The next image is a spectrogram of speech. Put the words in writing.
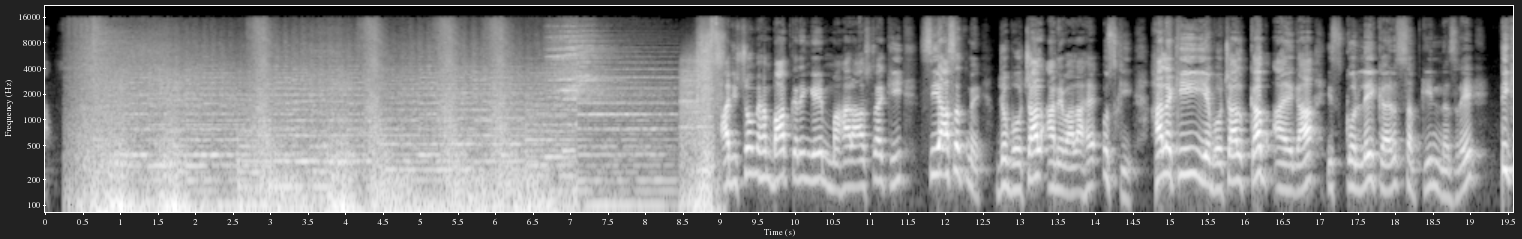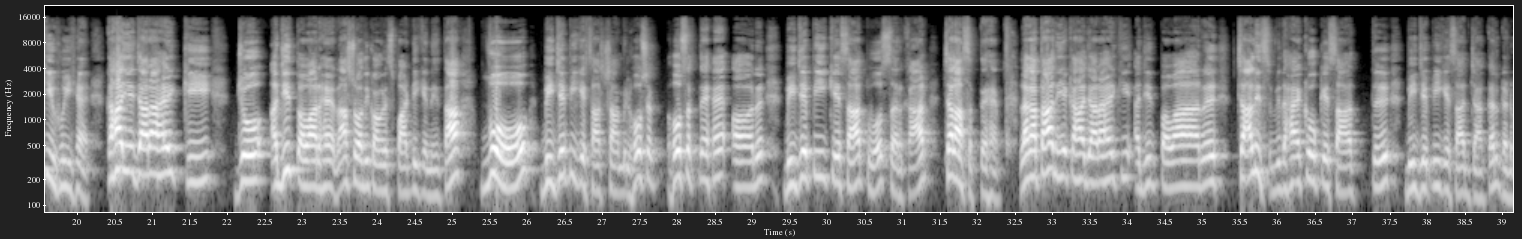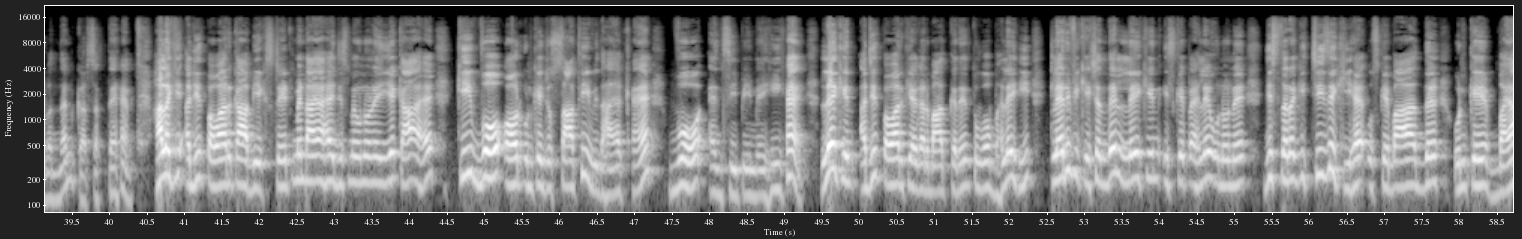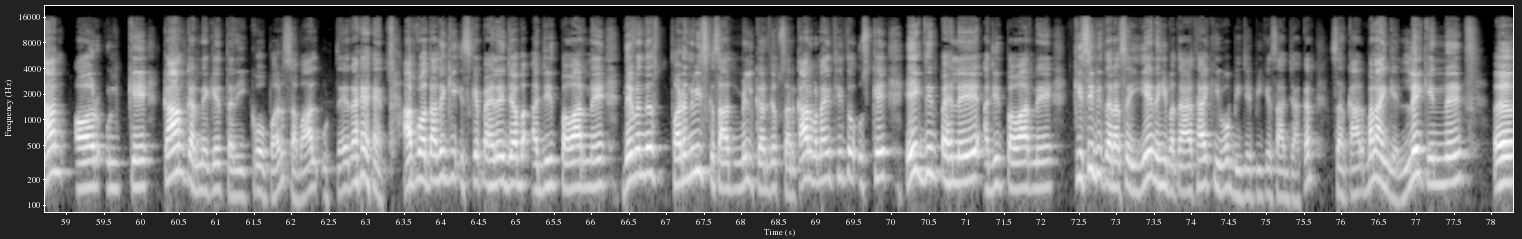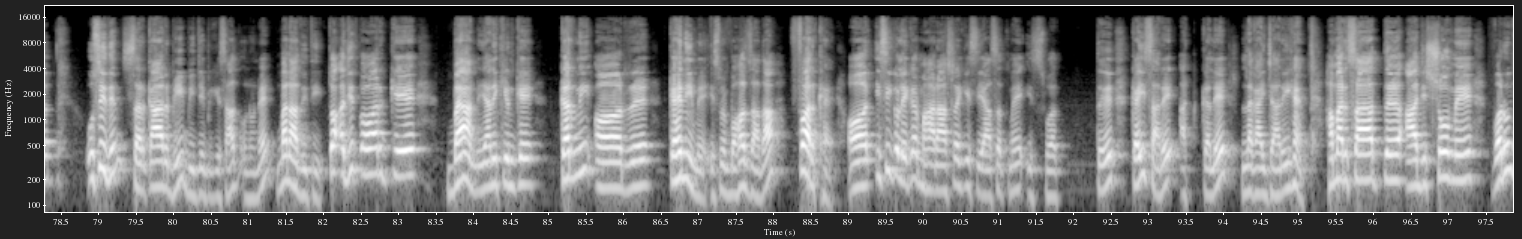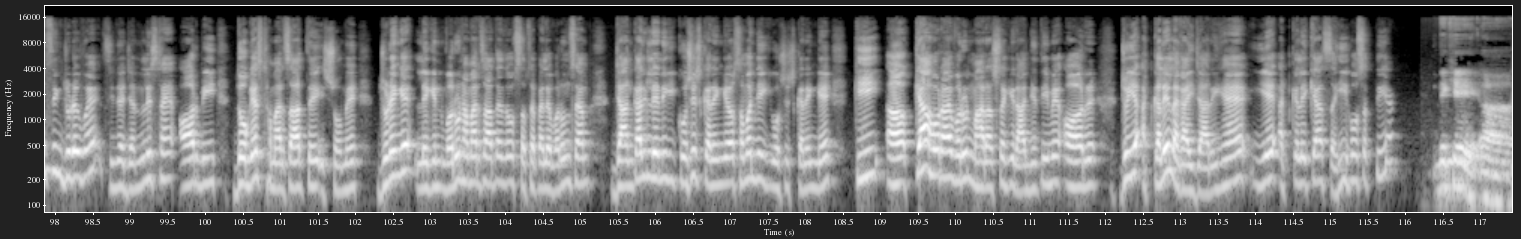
आज इस शो में हम बात करेंगे महाराष्ट्र की सियासत में जो भोचाल आने वाला है उसकी। हालाँकि ये भूचाल कब आएगा, इसको लेकर सबकी नज़रें टिकी हुई है। कहा यह जा रहा है कि जो अजीत पवार है, राष्ट्रवादी कांग्रेस पार्टी के नेता, वो बीजेपी के साथ शामिल हो सक, हो सकते हैं और बीजेपी के साथ वो सरकार चला सकते हैं। लगातार ये कहा जा रहा है कि अजीत पवार 40 विधायकों के साथ बीजेपी के साथ जाकर गठबंधन कर सकते हैं। हालाँकि अजीत पवार का अभी एक स्टेटमेंट आया है, जिसमें उन्होंने ये कहा है कि वो और उनके जो साथी विधायक हैं, वो एनसीपी में ही हैं। लेकिन अजीत पवार की अगर बात करें तो वो भले ही क्लैरिफिकेशन दे, लेकिन इसके पहले उन्होंने जिस तरह की चीज़ें की है, उसके बाद उनके बयान और उनके काम करने के तरीकों पर सवाल उठते रहे हैं। आपको बता दें कि इसके पहले जब अजीत पवार ने देवेंद्र फडणवीस के साथ मिलकर जब सरकार बनाई थी तो उसके एक दिन पहले अजीत पवार ने किसी भी तरह से यह नहीं बताया था कि वो बीजेपी के साथ जाकर सरकार बनाएँगे। लेकिन आ, उसी दिन सरकार भी बीजेपी के साथ उन्होंने बना दी थी। तो अजीत पवार के बयान यानी कि उनके करनी और कहनी में इसमें बहुत ज़्यादा फ़र्क है। और इसी को लेकर महाराष्ट्र की सियासत में इस वक्त कई सारे अटकलें लगाई जा रही हैं। हमारे साथ आज इस शो में वरुण सिंह जुड़े हुए हैं सीनियर जर्नलिस्ट हैं और भी दो गेस्ट हमारे साथ इस शो में जुड़ेंगे। लेकिन वरुण हमारे साथ हैं तो सबसे पहले वरुण से हम जानकारी लेने की कोशिश करेंगे और समझने की कोशिश करेंगे कि आ, क्या हो रहा है वरुण महाराष्ट्र की राजनीति में और जो ये अटकलें लगाई जा रही हैं ये अटकलें क्या सही हो सकती है? देखिए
